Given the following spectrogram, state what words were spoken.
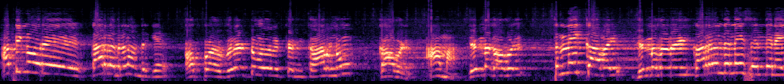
அப்படின்னு ஒரு காரணத்துல வந்திருக்கேன். அப்ப விரட்டுவதற்கு காரணம் காவல். ஆமா. என்ன காவல்? திணை காவல். என்னதனை கரந்தனை செந்தனை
